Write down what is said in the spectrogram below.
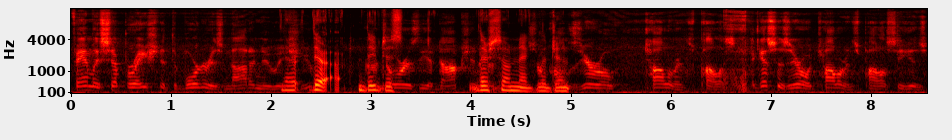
Family separation at the border is not a new They're- issue. they're- they Nor just- is the adoption they're so negligent. Zero tolerance policy. I guess a zero tolerance policy is,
